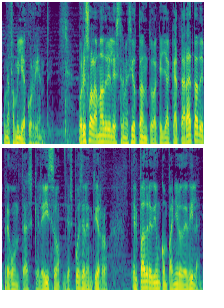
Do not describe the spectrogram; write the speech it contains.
una familia corriente. Por eso a la madre le estremeció tanto aquella catarata de preguntas que le hizo, después del entierro, el padre de un compañero de Dylan,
